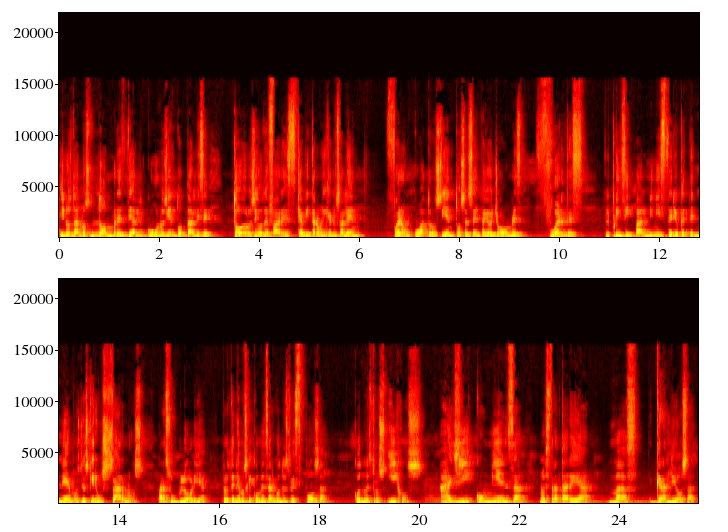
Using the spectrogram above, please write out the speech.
Y nos dan los nombres de algunos. Y en total dice, todos los hijos de Fares que habitaron en Jerusalén fueron 468 hombres fuertes. El principal ministerio que tenemos. Dios quiere usarnos para su gloria. Pero tenemos que comenzar con nuestra esposa, con nuestros hijos. Allí comienza nuestra tarea más grandiosa.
